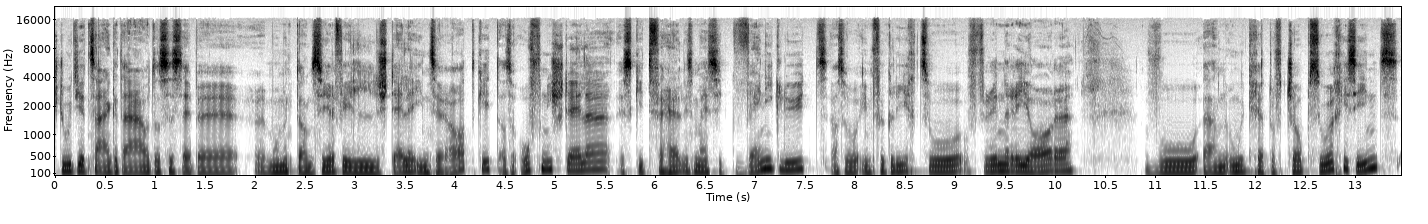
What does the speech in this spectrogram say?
Studien zeigen auch, dass es eben äh, momentan sehr viele Stellen Inserat gibt, also offene Stellen. Es gibt verhältnismäßig wenig Leute, also im Vergleich zu früheren Jahren die dann umgekehrt auf Jobsuche sind.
